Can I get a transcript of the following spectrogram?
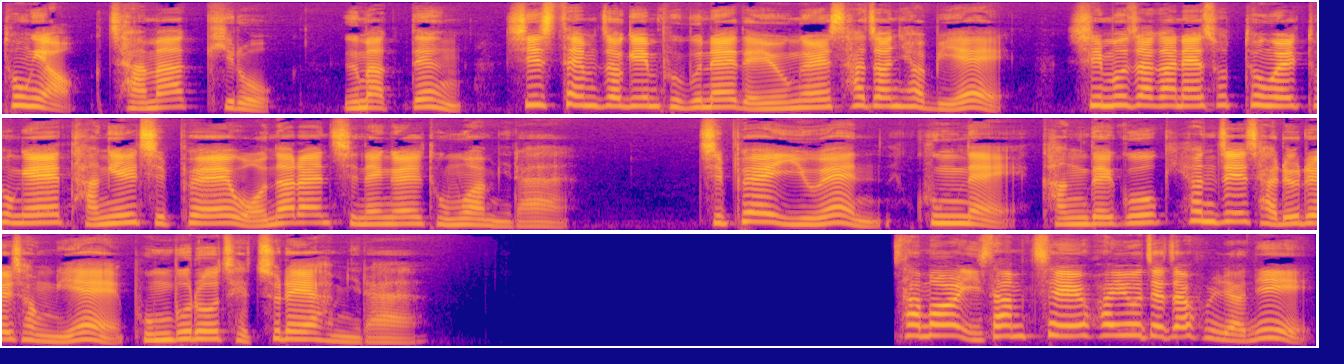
통역, 자막 기록, 음악 등 시스템적인 부분의 내용을 사전 협의해 실무자 간의 소통을 통해 당일 집회의 원활한 진행을 도모합니다. 집회 이후엔 국내, 강대국, 현지 자료를 정리해 본부로 제출해야 합니다. 3월 237 화요제자 훈련이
